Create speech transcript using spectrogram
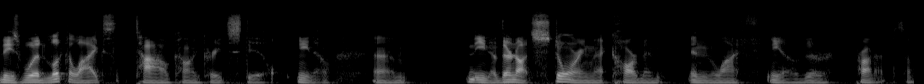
these wood lookalikes, tile, concrete, steel. You know, um, you know they're not storing that carbon in the life, you know, of their product. So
